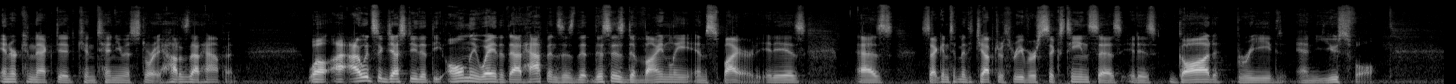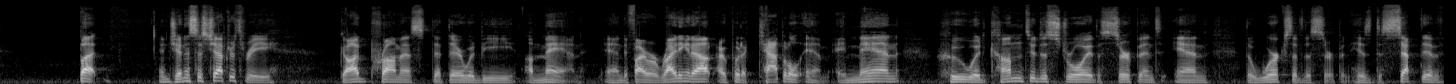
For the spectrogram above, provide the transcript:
interconnected, continuous story. How does that happen? Well, I, I would suggest to you that the only way that that happens is that this is divinely inspired. It is, as 2 Timothy chapter 3 verse 16 says, it is God breathed and useful. But in Genesis chapter 3, God promised that there would be a man. And if I were writing it out, I would put a capital M, a man who would come to destroy the serpent and the works of the serpent, his deceptive,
